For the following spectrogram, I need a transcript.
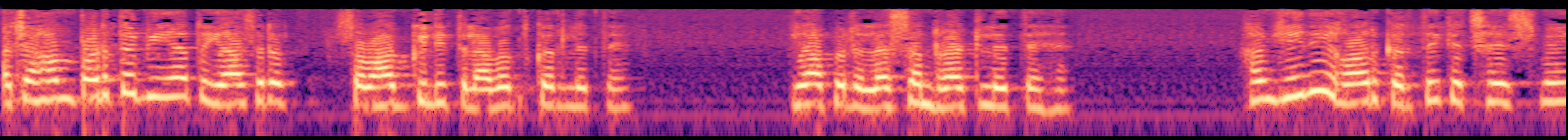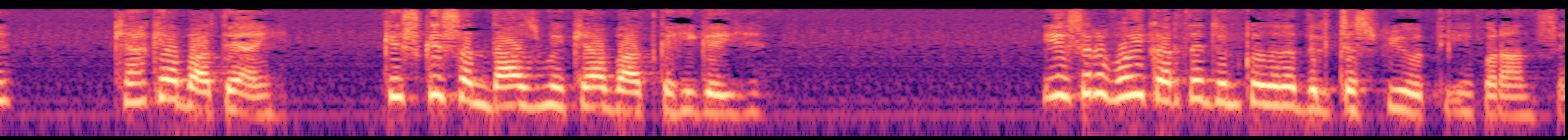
اچھا ہم پڑھتے بھی ہیں تو یا صرف ثواب کے لیے تلاوت کر لیتے ہیں۔ یا پھر لسن رٹ لیتے ہیں۔ ہم یہ نہیں غور کرتے کہ اچھا اس میں کیا کیا باتیں آئی کس کس انداز میں کیا بات کہی گئی ہے۔ یہ صرف وہی کرتے ہیں جن کو ذرا دلچسپی ہوتی ہے قرآن سے۔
